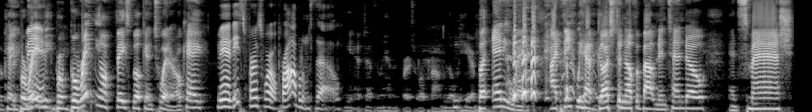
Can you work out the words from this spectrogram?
Okay, berate Man. me, ber- berate me on Facebook and Twitter. Okay. Man, these first world problems though. Yeah, definitely having first world problems over here. But anyway, I think we have gushed enough about Nintendo and Smash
